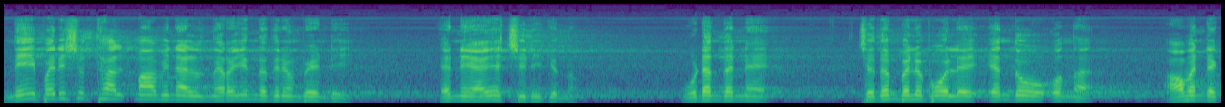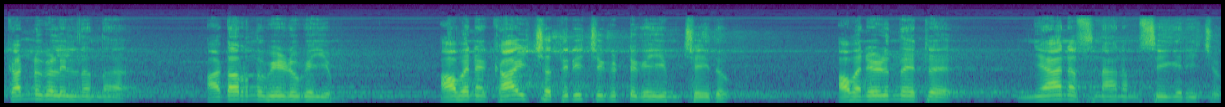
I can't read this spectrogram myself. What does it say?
നീ പരിശുദ്ധാത്മാവിനാൽ നിറയുന്നതിനും വേണ്ടി എന്നെ അയച്ചിരിക്കുന്നു. ഉടൻ തന്നെ ചെതുമ്പൽ പോലെ എന്തോ ഒന്ന് അവന്റെ കണ്ണുകളിൽ നിന്ന് അടർന്നു വീഴുകയും അവന് കാഴ്ച തിരിച്ചു കിട്ടുകയും ചെയ്തു. അവൻ എഴുന്നേറ്റ് ജ്ഞാനസ്നാനം സ്വീകരിച്ചു.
